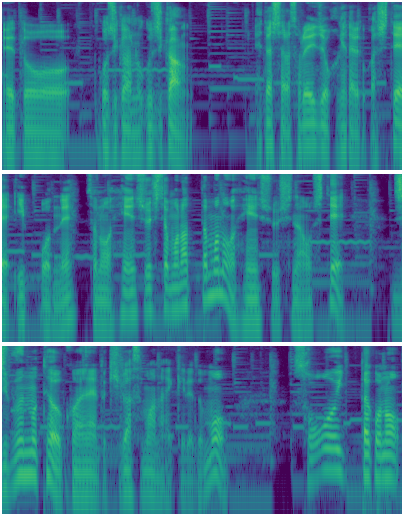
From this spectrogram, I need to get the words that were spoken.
えっ、ー、と、5時間、6時間、下手したらそれ以上かけたりとかして、1本ね、その編集してもらったものを編集し直して、自分の手を加えないと気が済まないけれども、そういったこの、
